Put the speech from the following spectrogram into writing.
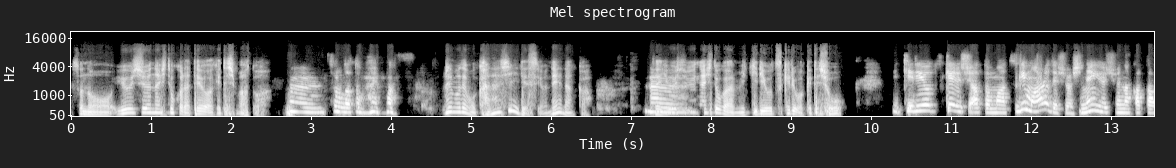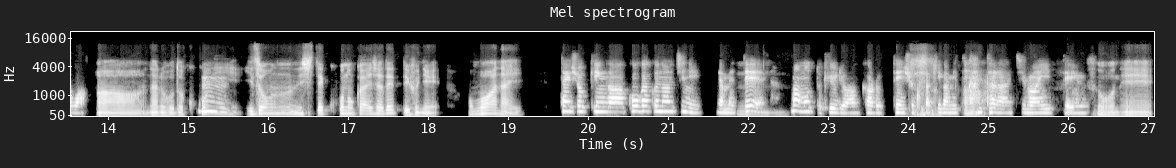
その優秀な人から手を挙げてしまうと。うん。うん。そうだと思います。それもでも悲しいですよね、なんか。優秀ん。な人が見切りをつけるわけでしょ見切りをつけるし、あとまあ次もあるでしょうしね、優秀な方は。ああ、なるほど。ここに依存して、ここの会社でっていうふうに思わない。退職金が高額なうちに辞めて、うんまあもっと給料上がる転職先が見つかったら一番いいっていうそうね。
